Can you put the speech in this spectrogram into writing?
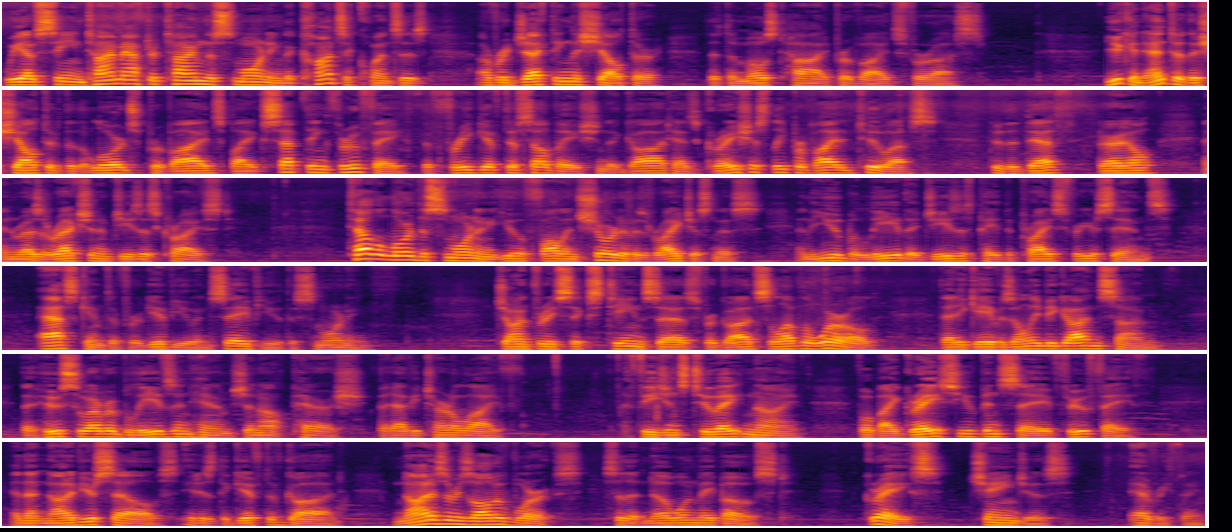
We have seen time after time this morning the consequences of rejecting the shelter that the Most High provides for us. You can enter the shelter that the Lord provides by accepting through faith the free gift of salvation that God has graciously provided to us through the death burial, and resurrection of Jesus Christ. Tell the Lord this morning that you have fallen short of his righteousness and that you believe that Jesus paid the price for your sins. Ask him to forgive you and save you this morning. John 3:16 says, "For God so loved the world that he gave his only begotten son, that whosoever believes in him shall not perish, but have eternal life." Ephesians 2:8 9, "For by grace you've been saved through faith, and that not of yourselves, it is the gift of God, not as a result of works, so that no one may boast. Grace changes everything.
